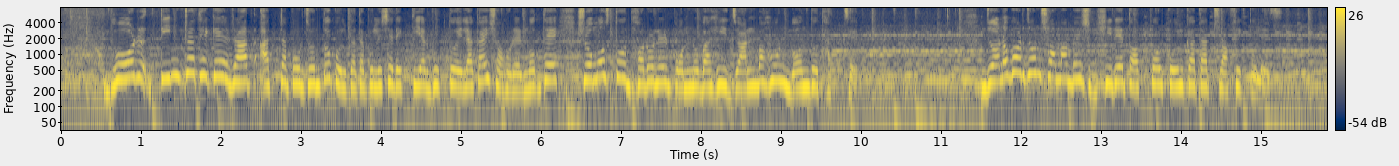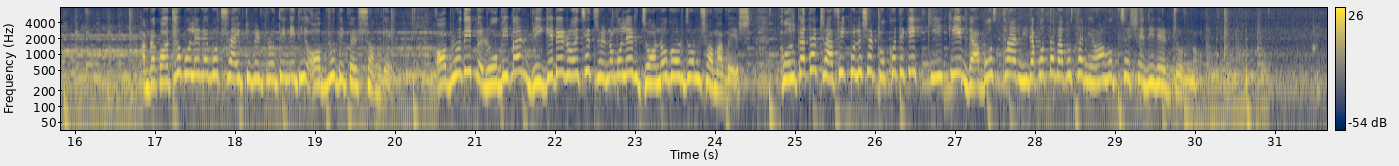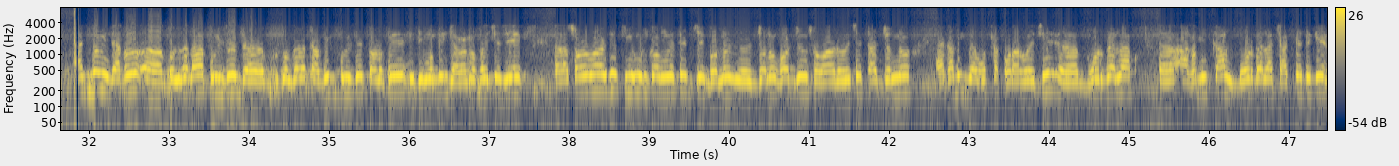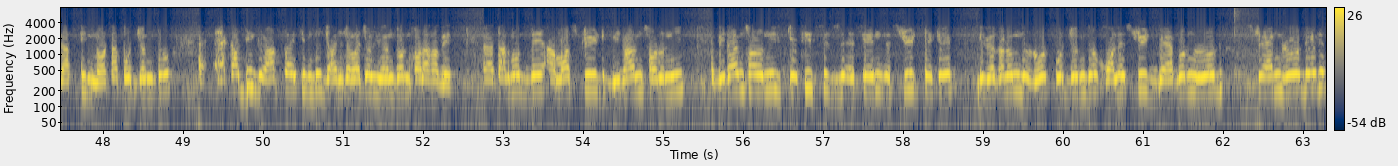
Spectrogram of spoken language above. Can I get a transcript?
ভোর তিনটা থেকে রাত আটটা পর্যন্ত কলকাতা পুলিশের এখতিয়ারভুক্ত এলাকায় শহরের মধ্যে সমস্ত ধরনের পণ্যবাহী যানবাহন বন্ধ থাকছে। জনগর্জন সমাবেশ ঘিরে তৎপর কলকাতা ট্রাফিক পুলিশ। আমরা কথা বলে নেব ট্রাইব টিভির প্রতিনিধি অভ্রদীপের সঙ্গে। অভ্রদীপ, রবিবার ব্রিগেডে রয়েছে তৃণমূলের জনগর্জন সমাবেশ। কলকাতা ট্রাফিক পুলিশের পক্ষ থেকে কি কি ব্যবস্থা, নিরাপত্তা ব্যবস্থা নেওয়া হচ্ছে সেদিনের জন্য? একদমই। দেখো কলকাতা পুলিশের কলকাতা ট্রাফিক পুলিশের তরফে ইতিমধ্যেই জানানো হয়েছে যে সর্বভারতীয় তৃণমূল কংগ্রেসের যে গণ, জনগর্জন সভা রয়েছে, তার জন্য একাধিক ব্যবস্থা করা হয়েছে। ভোরবেলা আগামীকাল ভোরবেলা চারটে থেকে রাত্রি নটা পর্যন্ত একাধিক রাস্তায় কিন্তু যান চলাচল নিয়ন্ত্রণ করা হবে। তার মধ্যে আমার স্ট্রিট, বিধান সরণি, বিধান সরণির কেসি সেন স্ট্রিট থেকে বিবেকানন্দ রোড পর্যন্ত, কলেজ স্ট্রিট, ব্যাবন রোড স্ট্র্যান্ড রোডের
